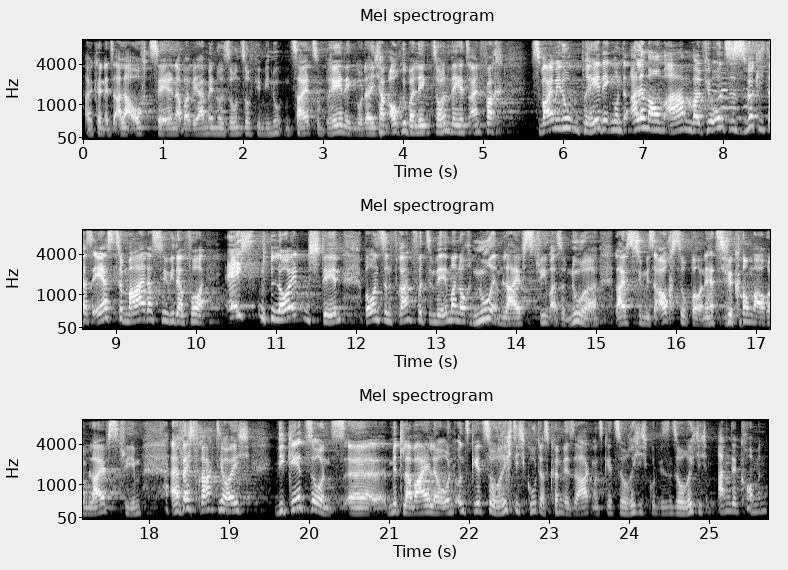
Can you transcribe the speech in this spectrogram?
Aber wir können jetzt alle aufzählen, aber wir haben ja nur so und so viele Minuten Zeit zum Predigen. Oder ich habe auch überlegt, sollen wir jetzt einfach zwei Minuten predigen und alle mal umarmen, weil für uns ist es wirklich das erste Mal, dass wir wieder vor echten Leuten stehen. Bei uns in Frankfurt sind wir immer noch nur im Livestream, also nur. Livestream ist auch super und herzlich willkommen auch im Livestream. Äh, vielleicht fragt ihr euch, wie geht's uns äh, mittlerweile? Und uns geht's so richtig gut, das können wir sagen. Uns geht's so richtig gut. Wir sind so richtig angekommen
